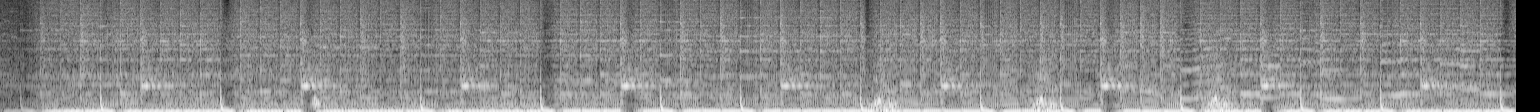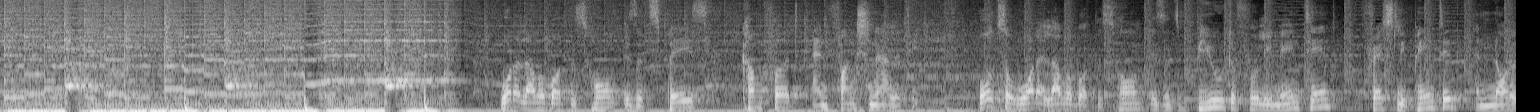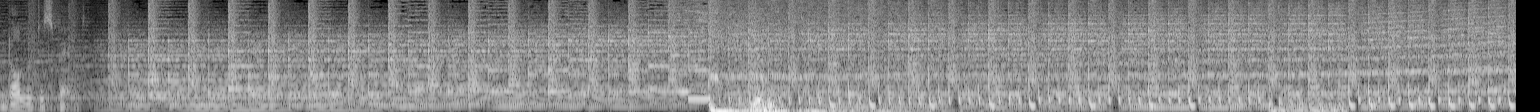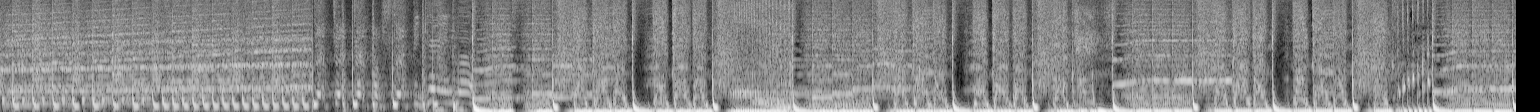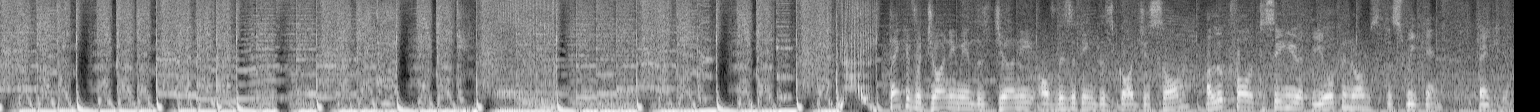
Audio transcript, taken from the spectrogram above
What I love about this home is its space, comfort and functionality. Also what I love about this home is it's beautifully maintained, freshly painted and not a dollar to spend. Thank you for joining me in this journey of visiting this gorgeous home. I look forward to seeing you at the open homes this weekend. Thank you.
